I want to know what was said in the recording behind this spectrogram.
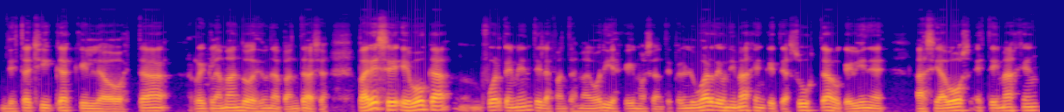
de esta chica que lo está reclamando desde una pantalla. Parece, evoca fuertemente las fantasmagorías que vimos antes, pero en lugar de una imagen que te asusta o que viene hacia vos, esta imagen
